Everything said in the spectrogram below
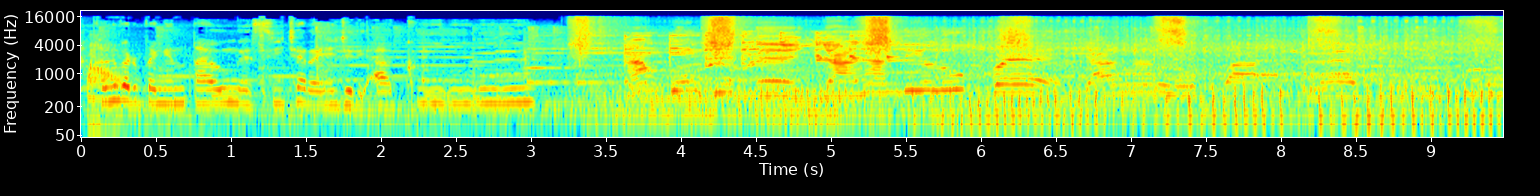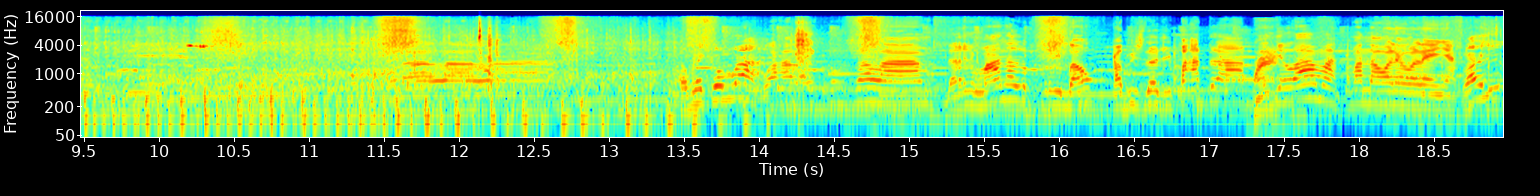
Kalian pada pengen tahu nggak sih caranya jadi aku? Kampung kita jangan dilupa Jangan Assalamualaikum, Pak. Waalaikumsalam Dari mana lu keribau? Habis dari Padang. Jauh amat, mana oleh-olehnya? Lah ini.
